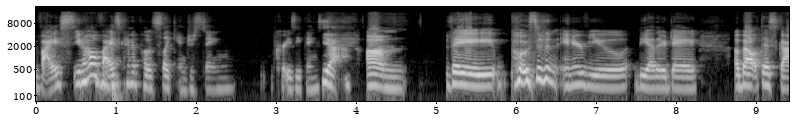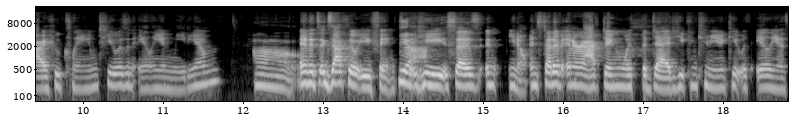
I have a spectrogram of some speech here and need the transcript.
vice you know how Mhm. vice kind of posts like interesting crazy things Yeah. um they posted an interview the other day about this guy who claimed he was an alien medium Oh. and it's exactly what you think Yeah. he says in, you know instead of interacting with the dead he can communicate with aliens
